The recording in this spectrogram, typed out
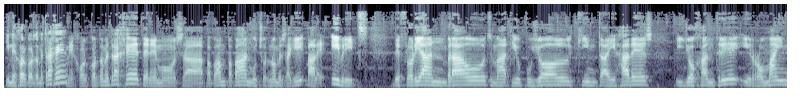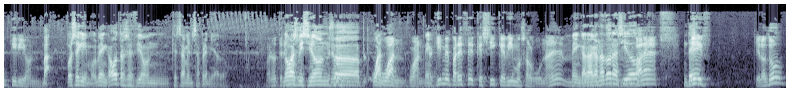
¿Y mejor cortometraje? Mejor cortometraje, tenemos a Papam Papam, muchos nombres aquí. Vale, Hybrids, de Florian Braut, Matthew Pujol, Quinta y Hades, y Johan Tree y Romain Tirion. Vale, pues seguimos. Venga, otra sección que también se ha premiado. Bueno, Nuevas Visions, tenemos- uh, One. One, One. Aquí me parece que sí que vimos alguna, ¿eh? Venga, la ganadora ha sido Vale. Dave. Dave, dilo tú.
